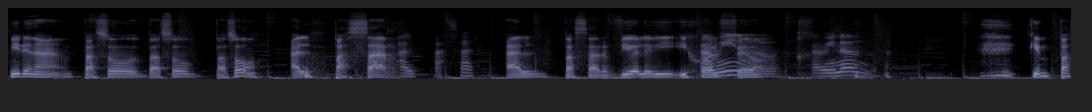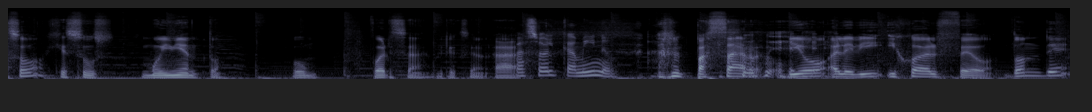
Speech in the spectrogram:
Miren, ah, pasó, pasó, pasó. Al pasar, Al pasar. al pasar, vio Leví, hijo de Alfeo. Camina, caminando. ¿Quién pasó? Jesús. Movimiento. Pum. Fuerza. Dirección. Ah. Pasó el camino. Al pasar, vio a Leví, hijo de Alfeo, donde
